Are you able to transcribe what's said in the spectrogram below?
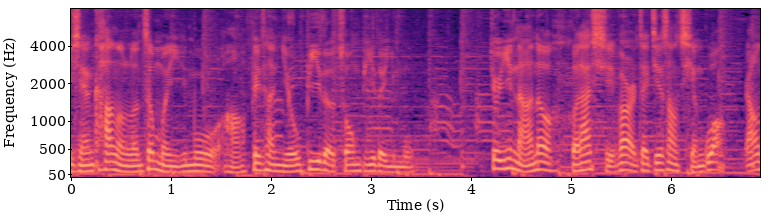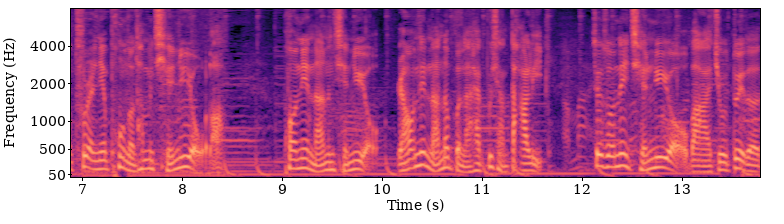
以前看到了这么一幕啊，非常牛逼的装逼的一幕，就一男的和他媳妇儿在街上闲逛，然后突然间碰到他们前女友了，碰到那男的前女友，然后那男的本来还不想搭理，这时候那前女友吧就对着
